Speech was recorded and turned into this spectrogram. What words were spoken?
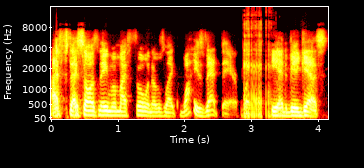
I, I saw his name on my phone. I was like, why is that there? But he had to be a guest.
